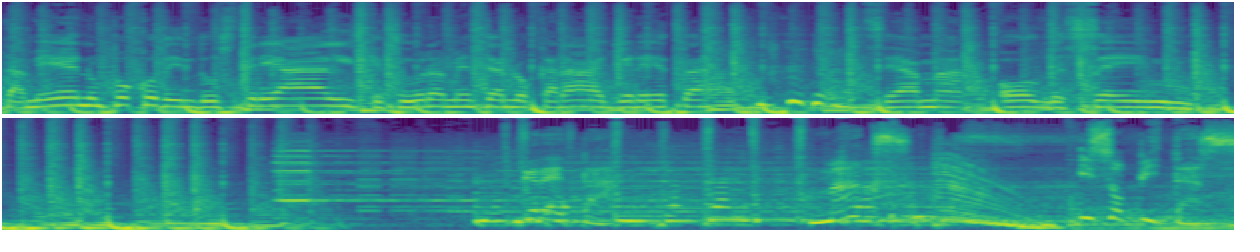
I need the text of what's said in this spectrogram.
también un poco de industrial que seguramente alocará a Greta. Se llama All the Same. Greta, Max y Sopitas.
